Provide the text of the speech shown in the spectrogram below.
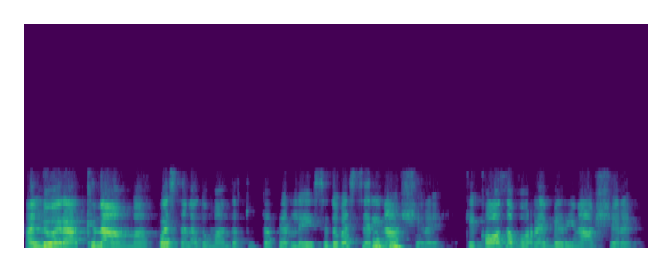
Allora, Knam, questa è una domanda tutta per lei. Se dovesse rinascere, che cosa vorrebbe rinascere?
